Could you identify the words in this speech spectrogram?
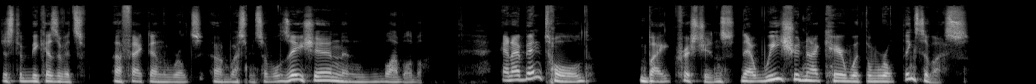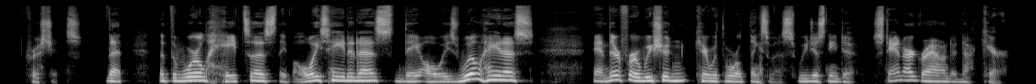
just to- because of its effect on the world's on Western civilization and blah blah blah. And I've been told by Christians that we should not care what the world thinks of us, Christians. That that the world hates us. They've always hated us. They always will hate us, and therefore we shouldn't care what the world thinks of us. We just need to stand our ground and not care.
